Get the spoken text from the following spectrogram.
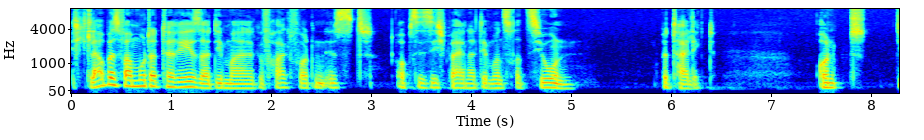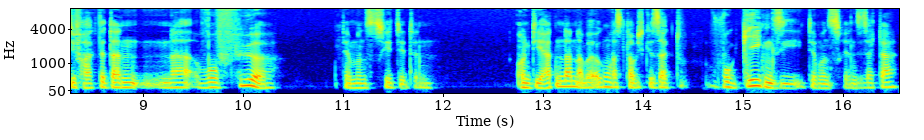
Ich glaube, es war Mutter Teresa, die mal gefragt worden ist, ob sie sich bei einer Demonstration beteiligt. Und die fragte dann, na, wofür demonstriert ihr denn? Und die hatten dann aber irgendwas, glaube ich, gesagt, wogegen sie demonstrieren. Sie sagt da,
